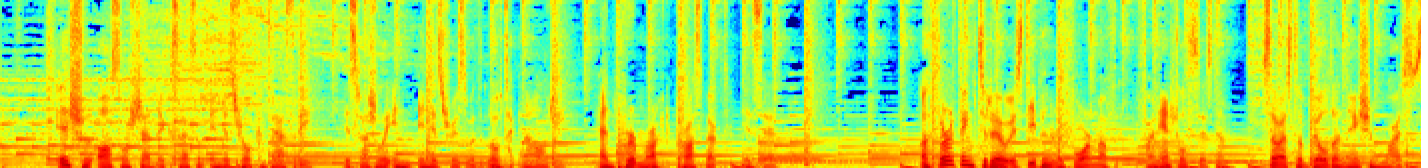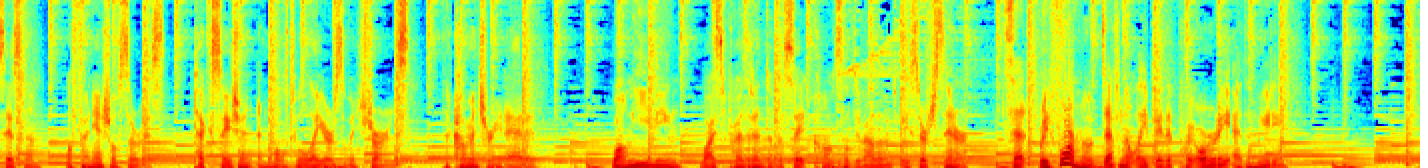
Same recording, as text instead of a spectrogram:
It should also shed excessive industrial capacity, especially in industries with low technology and poor market prospect, it said. A third thing to do is deepen reform of financial system so as to build a nationwide system of financial service, taxation and multiple layers of insurance, the commentary added. Wang Yiming, Vice President of the State Council Development Research Center, said reform will definitely be the priority at the meeting.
